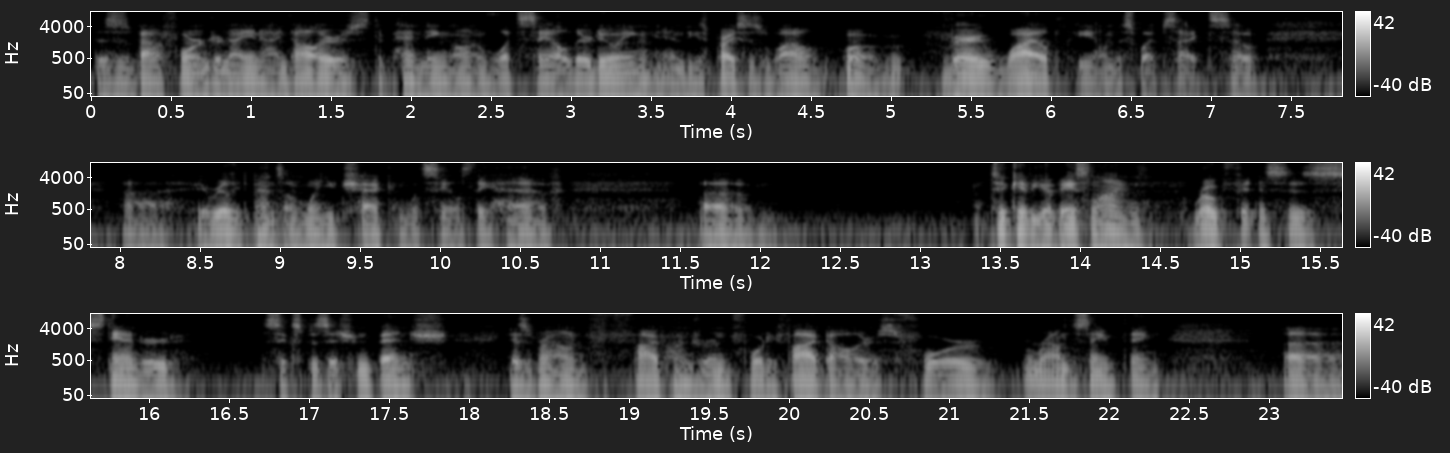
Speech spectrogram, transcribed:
this is about $499 depending on what sale they're doing, and these prices wild, well, vary wildly on this website. So uh, it really depends on when you check and what sales they have. Um, to give you a baseline, Rogue Fitness's standard six position bench is around $545 for around the same thing. Uh,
